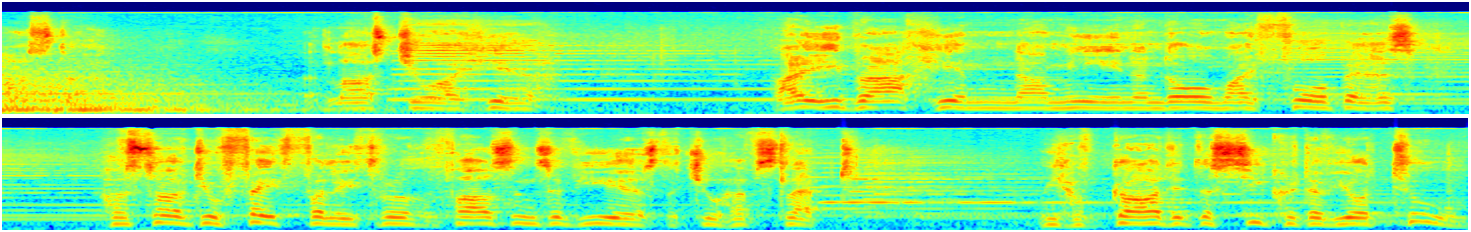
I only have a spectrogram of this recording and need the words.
Master, at last you are here. I, Ibrahim, Namin, and all my forebears have served you faithfully through the thousands of years that you have slept. We have guarded the secret of your tomb.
